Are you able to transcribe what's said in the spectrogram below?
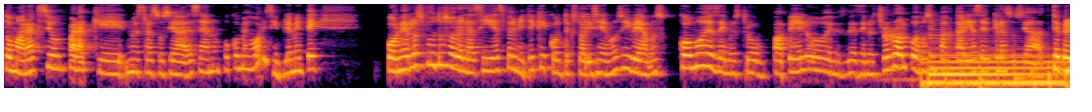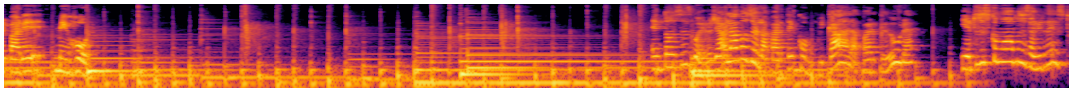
tomar acción para que nuestras sociedades sean un poco mejor y simplemente poner los puntos sobre las IES permite que contextualicemos y veamos cómo desde nuestro papel o desde nuestro rol podemos impactar y hacer que la sociedad se prepare mejor. Entonces, bueno, ya hablamos de la parte complicada, la parte dura. Y entonces, ¿cómo vamos a salir de esto?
